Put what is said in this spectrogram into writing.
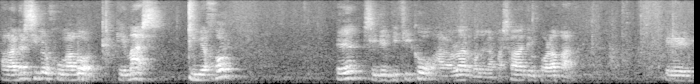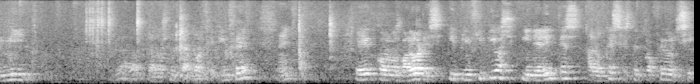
al haber sido el jugador que más y mejor eh, se identificó a lo largo de la pasada temporada la 2014-15 eh, con los valores y principios inherentes a lo que es este trofeo en sí.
